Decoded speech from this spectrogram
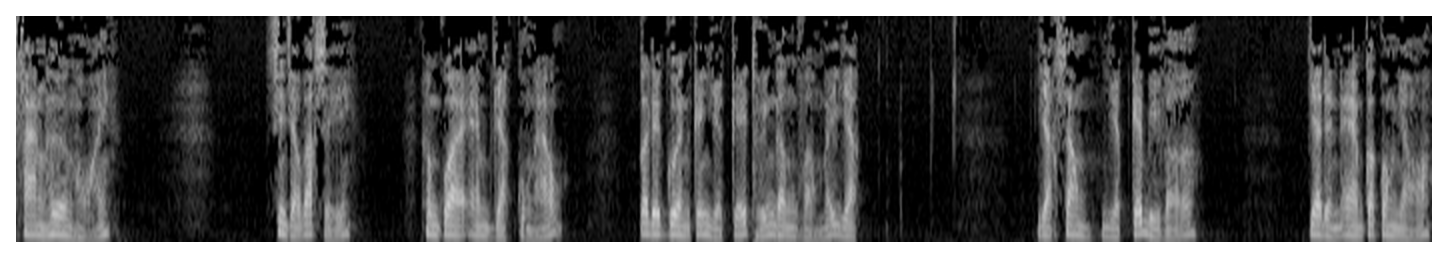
Phan Hương hỏi. Xin chào bác sĩ. Hôm qua em giặt quần áo, có để quên cái nhiệt kế thủy ngân vào máy giặt. Giặt xong, nhiệt kế bị vỡ. Gia đình em có con nhỏ,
